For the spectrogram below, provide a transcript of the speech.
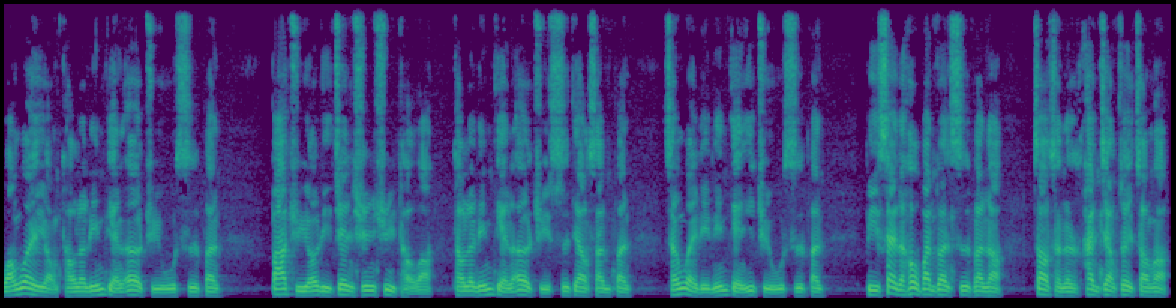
王卫勇投了零点二局无失分。八局由李建勋续投啊，投了零点二局失掉三分。陈伟林零点一局无失分，比赛的后半段失分啊，造成了悍将最终啊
